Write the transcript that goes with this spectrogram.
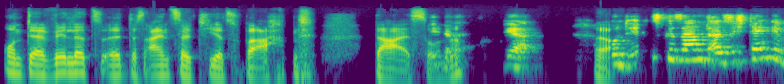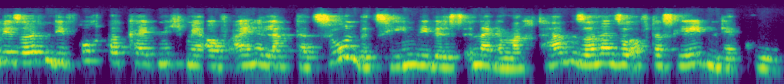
und der Wille äh, des Einzeltiers zu beachten da ist so, ja. ne? Ja. ja. Und insgesamt, also ich denke, wir sollten die Fruchtbarkeit nicht mehr auf eine Laktation beziehen, wie wir das immer gemacht haben, sondern so auf das Leben der Kuh.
